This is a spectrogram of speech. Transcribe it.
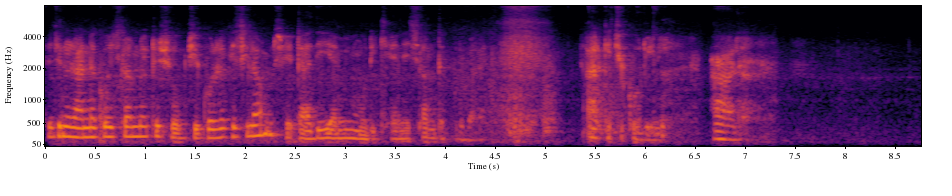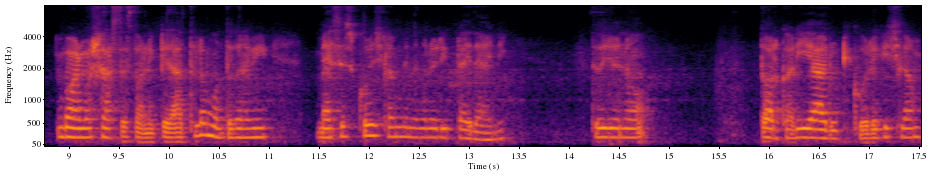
সেই জন্য রান্না করেছিলাম না, একটু সবজি করে রেখেছিলাম, সেটা দিয়ে আমি মুড়ি খেয়ে নিয়েছিলাম দুপুরবেলায়। আর কিছু করিনি। আর বারো মাসে আস্তে আস্তে অনেকটাই রাত হলো, মধ্যেখানে আমি মেসেজ করেছিলাম, কিন্তু কোনো রিপ্লাই দেয়নি। তো ওই জন্য তরকারি আর রুটি করে রেখেছিলাম,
